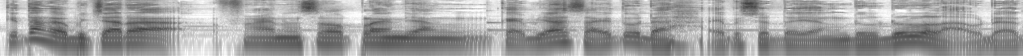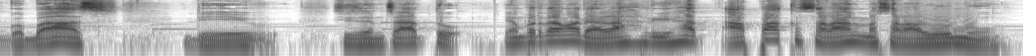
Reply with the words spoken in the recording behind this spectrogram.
Kita nggak bicara financial plan yang kayak biasa, itu udah episode yang dulu-dulu lah, udah gue bahas di season 1. Yang pertama adalah lihat apa kesalahan masa lalumu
